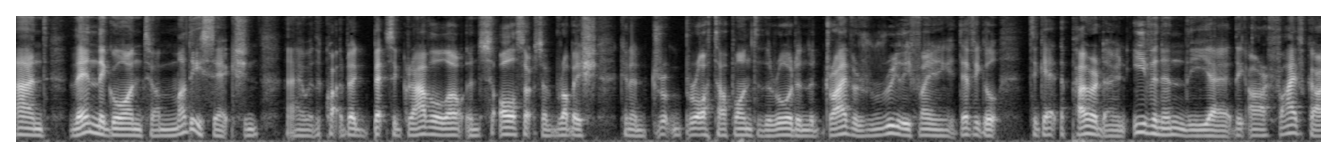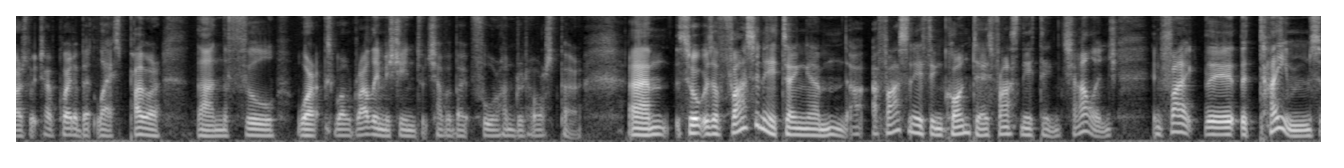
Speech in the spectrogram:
and then they go on to a muddy section uh, with quite a big bits of gravel and all sorts of rubbish kind of dr- brought up onto the road, and the driver's really finding it difficult to get the power down, even in the uh, the R5 cars, which have quite a bit less power than the full Works World Rally machines, which have about 400 horsepower. Um, so it was a fascinating, um, a fascinating contest, fascinating challenge. In fact, the the times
